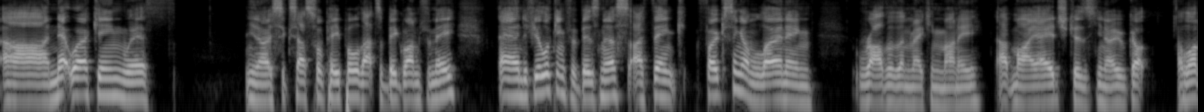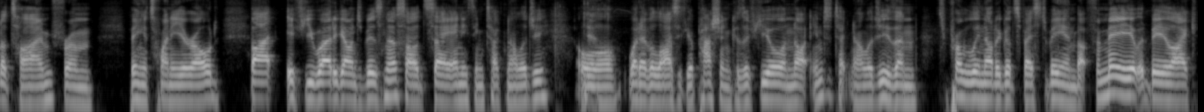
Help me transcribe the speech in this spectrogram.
uh, networking with you know successful people. That's a big one for me. And if you're looking for business, I think focusing on learning rather than making money at my age, because you know you've got a lot of time from being a 20 year old. But if you were to go into business, I would say anything technology or Yeah. whatever lies with your passion. Because if you're not into technology, then it's probably not a good space to be in. But for me, it would be like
